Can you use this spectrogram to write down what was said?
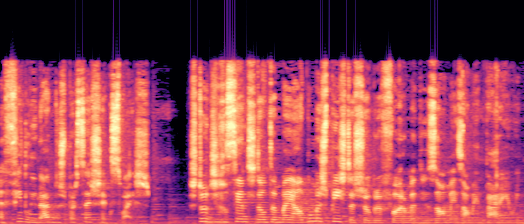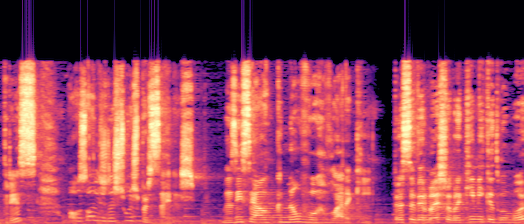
a fidelidade dos parceiros sexuais. Estudos recentes dão também algumas pistas sobre a forma de os homens aumentarem o interesse aos olhos das suas parceiras. Mas isso é algo que não vou revelar aqui. Para saber mais sobre a química do amor,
